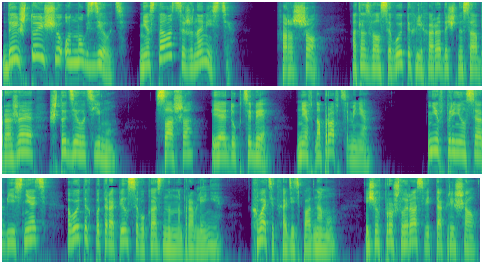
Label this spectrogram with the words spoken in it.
Да и что еще он мог сделать? Не оставаться же на месте? «Хорошо», – отозвался Войтых, лихорадочно соображая, что делать ему. «Саша, я иду к тебе. Нев, направьте меня». Нев принялся объяснять, а Войтых поторопился в указанном направлении. «Хватит ходить по одному. Еще в прошлый раз ведь так решал.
